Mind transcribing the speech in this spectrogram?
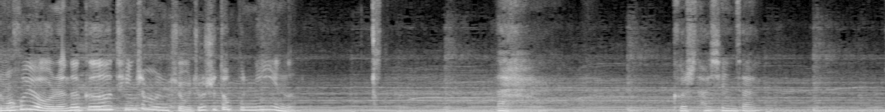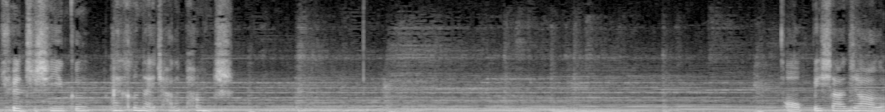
怎么会有人的歌听这么久，就是都不腻呢？哎，可是他现在却只是一个爱喝奶茶的胖子。哦，被下架了。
